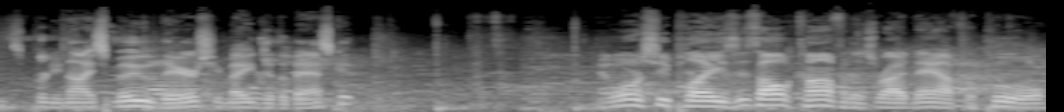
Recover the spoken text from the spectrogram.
It's a pretty nice move there she made to the basket. The more she plays, it's all confidence right now for Poole.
